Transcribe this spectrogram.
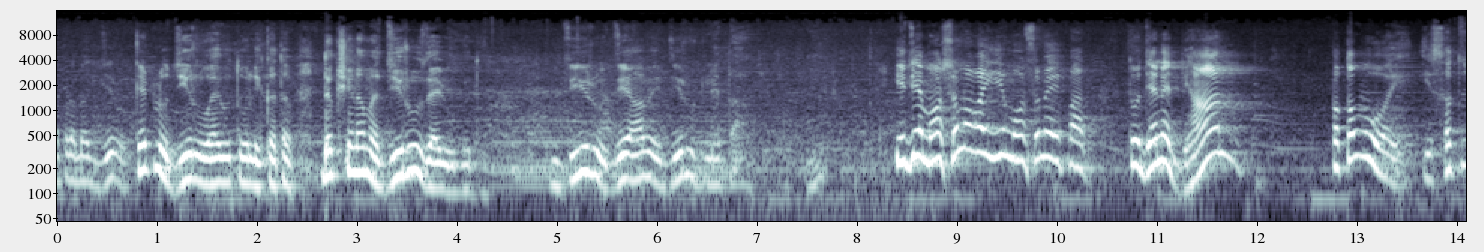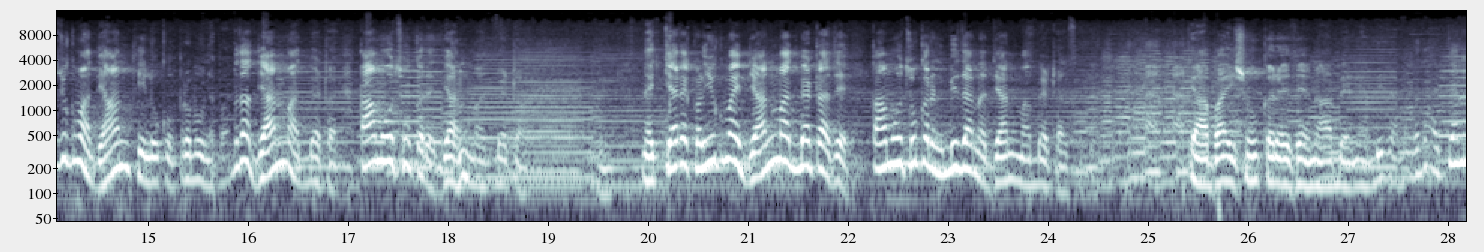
આપણે બાજુ જીરું. કેટલું જીરું આવ્યું તો ઓલી કથા? દક્ષિણામાં જીરું જ આવ્યું બધું. જીરું જે આવે જીરું જ લેતા એ જે મોસમ હોય એ મોસમે પાક. તો જેને ધ્યાન પકવવું હોય એ સતયુગમાં ધ્યાનથી લોકો પ્રભુને. બધા ધ્યાનમાં જ બેઠા કામ ઓછું કરે ધ્યાનમાં જ બેઠા ને અત્યારે કળિયુગમાં ધ્યાનમાં જ બેઠા છે. કામ ઓછું કરે ને બીજાના ધ્યાનમાં બેઠા છે. કે આ ભાઈ શું કરે છે ને આ બેન બીજા બધા અત્યારે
